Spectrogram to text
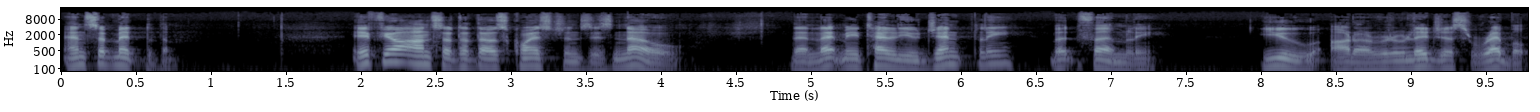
and submit to them? If your answer to those questions is no, then let me tell you gently but firmly you are a religious rebel,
